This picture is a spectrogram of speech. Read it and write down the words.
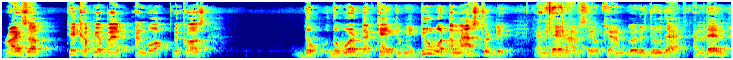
rise up, take up your bed and walk because the, the word that came to me, do what the master did. And then I would say, okay, I'm going to do that. And then,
